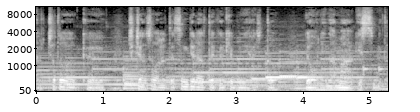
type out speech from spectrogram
그 저도 그 직장 생활할 때 승진할 때 그 기분이 아직도 여운이 남아 있습니다.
